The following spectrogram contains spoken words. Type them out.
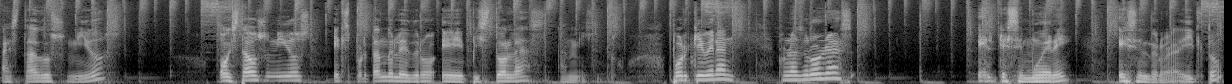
a Estados Unidos? ¿O Estados Unidos exportándole eh, pistolas a México. Porque verán, con las drogas, el que se muere es el drogadicto,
